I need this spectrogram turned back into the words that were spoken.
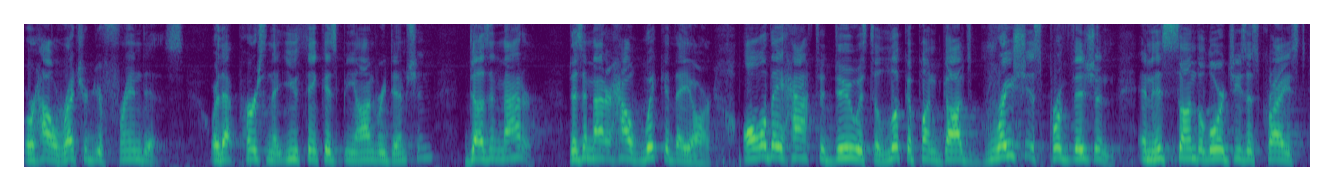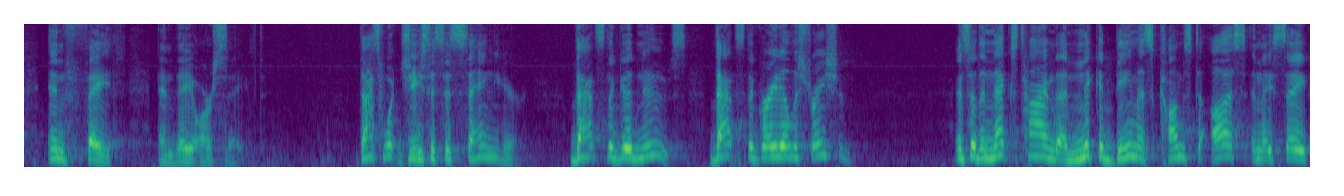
or how wretched your friend is, or that person that you think is beyond redemption, doesn't matter. Doesn't matter how wicked they are. All they have to do is to look upon God's gracious provision and His Son, the Lord Jesus Christ, in faith, and they are saved. That's what Jesus is saying here. That's the good news. That's the great illustration. And so the next time that Nicodemus comes to us and they say,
